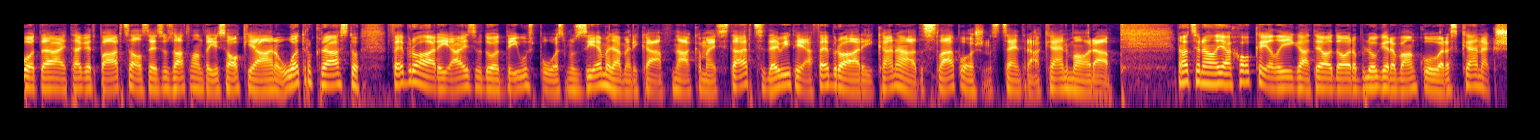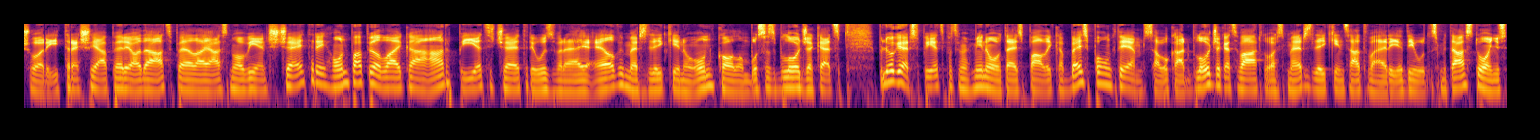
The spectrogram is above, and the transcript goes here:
slēpotāji tagad pārcelsies uz Atlantijas okeāna otru krastu, februārī aizvedot divus posmus Ziemeļamerikā. Nākamais starts 9. februārī Kanādas slēpošanas centrā Kenmorā. Nacionālajā hokeja līgā Teodora Bļūgera Vankūveras Kenaks šorīt trešajā periodā atspēlējās no 1-4 un papildu laikā ar 5-4 uzvarēja Elvi Merzlikinu un Kolumbusas Blūdžekets. Bļūgers 15 minūtēs palika bez punktiem, savukārt Blūdžekets vārtos Merzlikins atvairīja 28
